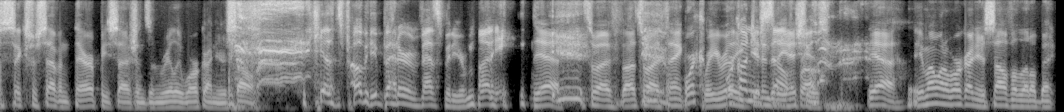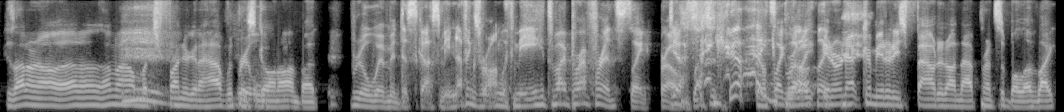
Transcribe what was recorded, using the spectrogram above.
six or seven therapy sessions and really work on yourself. yeah, that's probably a better investment of your money. yeah, that's what I, that's what I think. Work- where you really get into the yourself, issues. Yeah, you might want to work on yourself a little bit because I don't know, I don't, I don't know how much fun you're gonna have with this Real- going on, but real women disgust me. Nothing's wrong with me. It's my preference. Like, bro, Yes. like, it's like bro, literally like, internet communities founded on that principle of like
